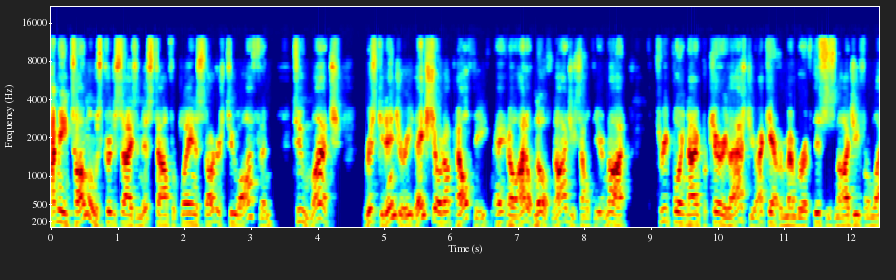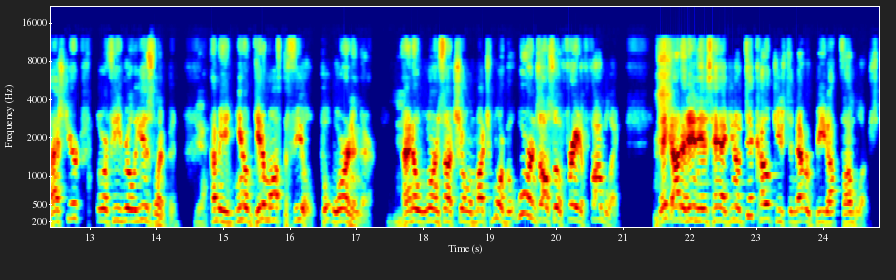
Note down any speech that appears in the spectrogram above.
I mean, Tomlin was criticizing this town for playing the starters too often, too much, risked injury. They showed up healthy. You know, I don't know if Najee's healthy or not. 3.9 per carry last year. I can't remember if this is Najee from last year or if he really is limping. Yeah. I mean, you know, get him off the field. Put Warren in there. Mm-hmm. I know Warren's not showing much more, but Warren's also afraid of fumbling. They got it in his head. You know, Dick Hoak used to never beat up fumblers.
